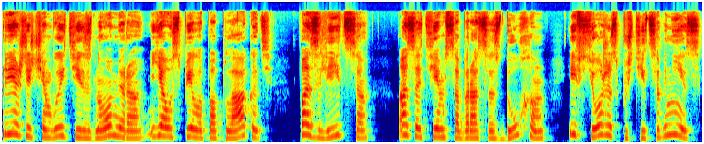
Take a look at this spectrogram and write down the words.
Прежде чем выйти из номера, я успела поплакать, позлиться, а затем собраться с духом и все же спуститься вниз.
